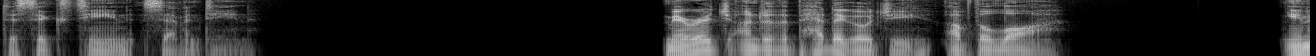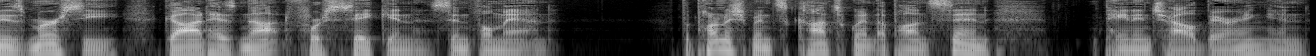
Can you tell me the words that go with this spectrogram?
to 1617. Marriage under the pedagogy of the law. In his mercy, God has not forsaken sinful man. The punishments consequent upon sin, pain in childbearing and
